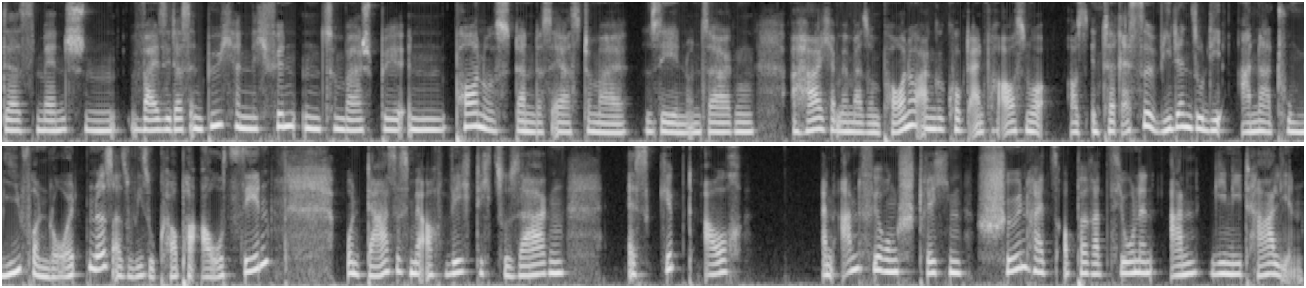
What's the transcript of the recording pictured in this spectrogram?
dass Menschen, weil sie das in Büchern nicht finden, zum Beispiel in Pornos dann das erste Mal sehen und sagen, aha, ich habe mir mal so ein Porno angeguckt, einfach aus nur aus Interesse, wie denn so die Anatomie von Leuten ist, also wie so Körper aussehen. Und da ist es mir auch wichtig zu sagen, es gibt auch an Anführungsstrichen Schönheitsoperationen an Genitalien.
